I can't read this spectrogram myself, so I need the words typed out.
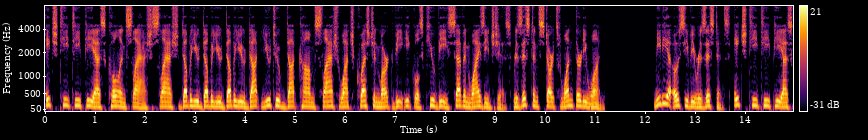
https www.youtube.com watch question mark v equals qv 7 yzjs resistance starts 131 Media OCV resistance, https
